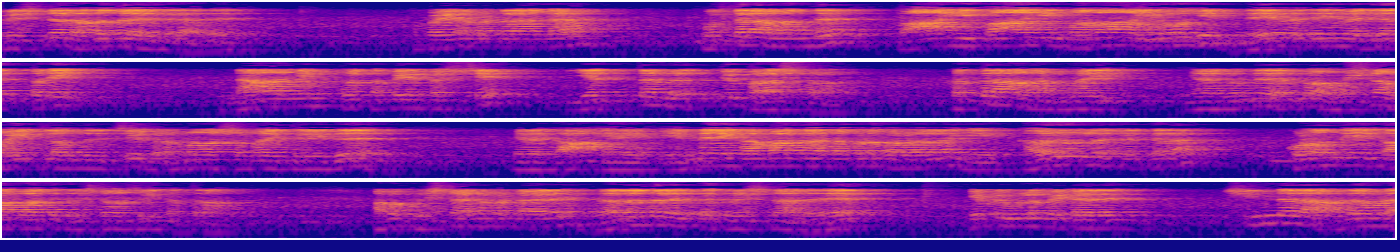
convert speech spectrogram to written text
கிருஷ்ணர் ரதத்துல இருக்கிறாரு. அப்ப என்ன பண்றாங்க? புத்தரா வந்து பாகி பாகி மகா யோகி தேவ தேவ ஜெகத்பதி நானே தபே பஷ்யே எத்த மிருத்யு பரஸ்பரம். கத்துறாங்க அந்த மாதிரி. எனக்கு வந்து ரொம்ப உஷ்ண வயிற்றுல வந்துருச்சு பிரம்மாஷ்ட தெரியுது. எனக்கு என்னை என்னைய காப்பாத்தாருந்தா கூட பரவாயில்ல என் கருவில் இருக்கிற குழந்தையை காப்பாத்து கிருஷ்ணா சொல்லி கத்துறாங்க அப்ப கிருஷ்ணா என்ன பண்ணாரு ரதத்துல இருக்க கிருஷ்ணாரு எப்படி உள்ள போயிட்டாரு? சின்னதா அதை விட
